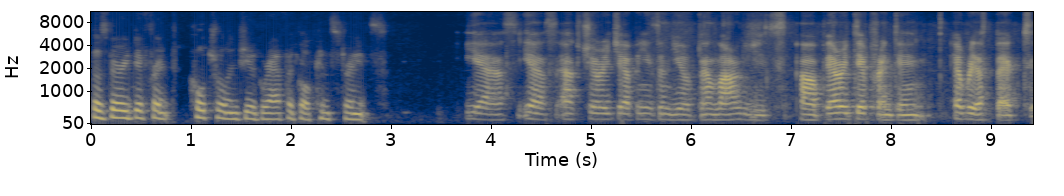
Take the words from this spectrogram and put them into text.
those very different cultural and geographical constraints? Yes, yes, actually Japanese and European languages are very different in every aspect.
